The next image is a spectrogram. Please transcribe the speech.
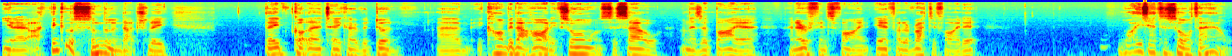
you know, I think it was Sunderland actually they've got their takeover done. Um, it can't be that hard. If someone wants to sell and there's a buyer and everything's fine, EFL have ratified it, why is there to sort out?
